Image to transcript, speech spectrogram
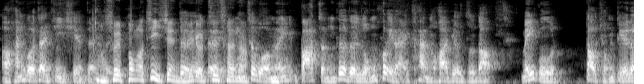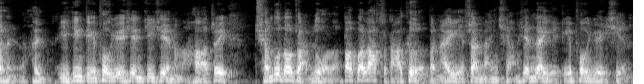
啊，韩国在季线在、哦，所以碰到季线有一个支撑呢。因此我们把整个的融汇来看的话，就知道美股道琼跌得很很，已经跌破月线季线了嘛，哈，所以全部都转弱了，包括拉斯达克本来也算蛮强，现在也跌破月线了。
